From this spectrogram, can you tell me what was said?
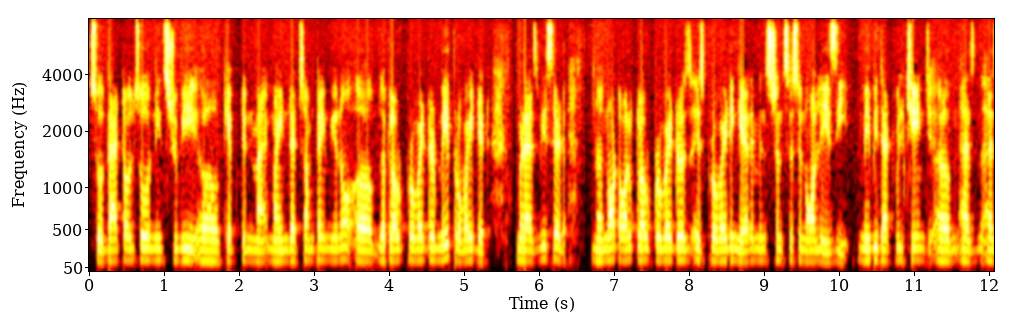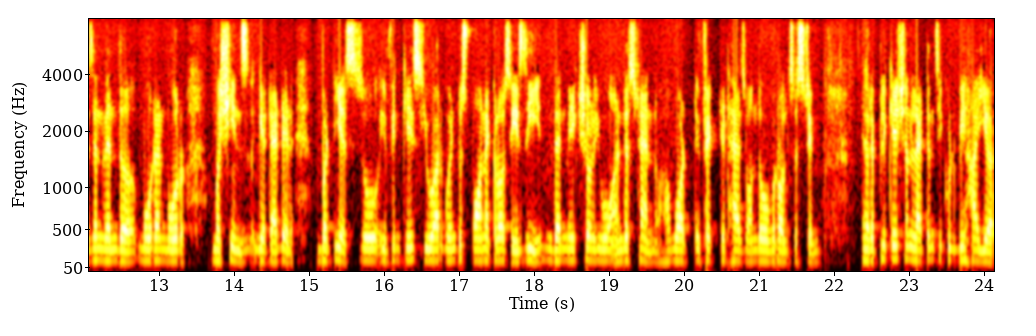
so that also needs to be uh, kept in mind that sometime you know uh, the cloud provider may provide it, but as we said, uh, not all cloud providers is providing ARM instances in all AZ. Maybe that will change um, as as and when the more and more machines get added. But yes, so if in case you are going to spawn across AZ, then make sure you understand what effect it has on the overall system replication latency could be higher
